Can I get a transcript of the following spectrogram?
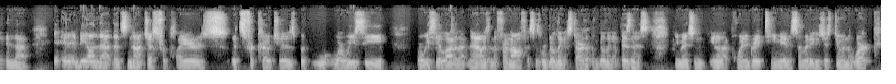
in that. And, and beyond that, that's not just for players, it's for coaches, but where we see where we see a lot of that now is in the front office as we're building a startup and building a business. You mentioned you know that point a great teammate is somebody who's just doing the work.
